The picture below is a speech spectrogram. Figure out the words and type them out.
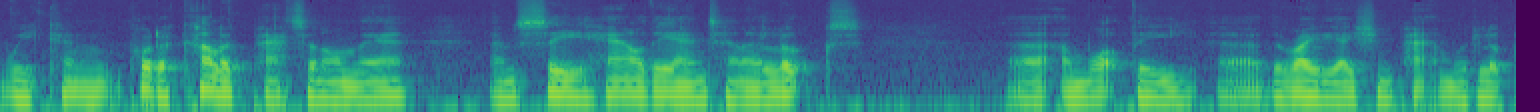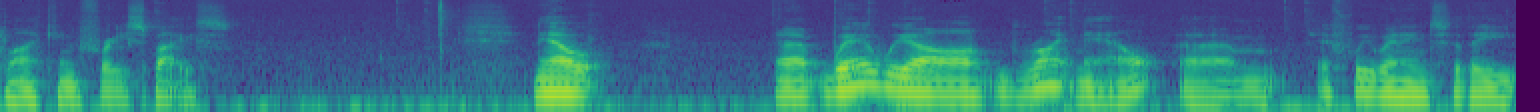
we can put a colored pattern on there and see how the antenna looks uh, and what the, uh, the radiation pattern would look like in free space. Now, uh, where we are right now, um, if we went into the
